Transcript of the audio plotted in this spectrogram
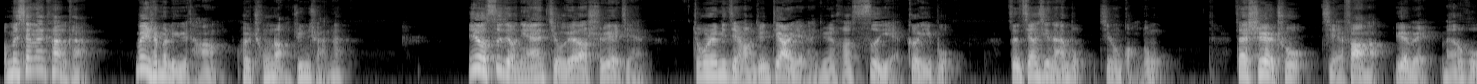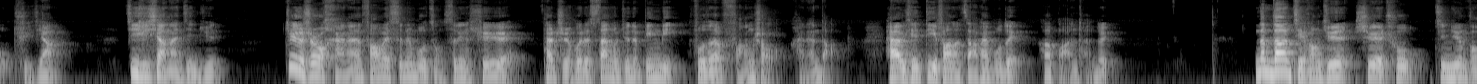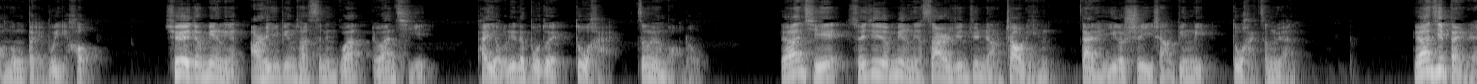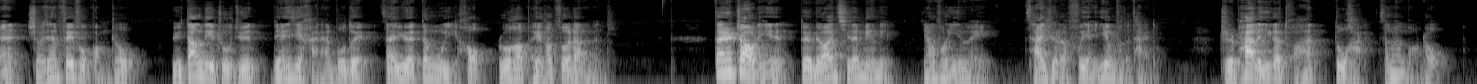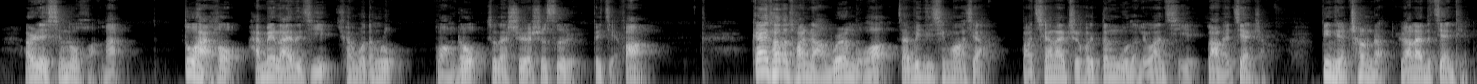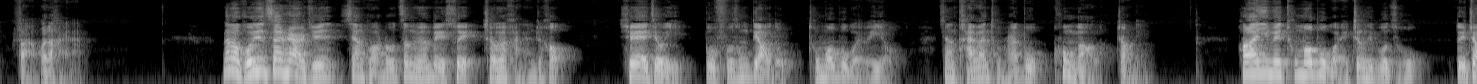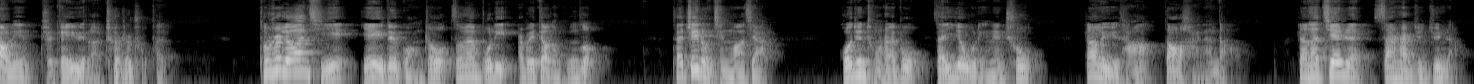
我们先来看看为什么李玉堂会重掌军权呢？一九四九年九月到十月间，中国人民解放军第二野战军和四野各一部自江西南部进入广东，在十月初解放了粤北门户曲江，继续向南进军。这个时候，海南防卫司令部总司令薛岳，他指挥了三个军的兵力，负责防守海南岛，还有一些地方的杂牌部队和保安团队。那么，当解放军十月初进军广东北部以后，薛岳就命令二十一兵团司令官刘安琪派有力的部队渡海增援广州。刘安琪随即就命令三十军军长赵林带领一个师以上的兵力渡海增援。刘安琪本人首先飞赴广州，与当地驻军联系海南部队在粤登陆以后如何配合作战的问题。但是赵林对刘安琪的命令阳奉阴违，采取了敷衍应付的态度，只派了一个团渡海增援广州，而且行动缓慢。渡海后还没来得及全部登陆，广州就在十月十四日被解放了。该团的团长吴仁国在危急情况下，把前来指挥登陆的刘安琪落在舰上，并且乘着原来的舰艇返回了海南。那么，国军三十二军向广州增援未遂，撤回海南之后，薛岳就以不服从调度、图谋不轨为由，向台湾统帅部控告了赵林。后来因为图谋不轨、证据不足，对赵林只给予了撤职处分。同时，刘安琪也以对广州增援不利而被调动工作。在这种情况下，国军统帅部在一九五零年初让李玉堂到了海南岛，让他兼任三十二军军长，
